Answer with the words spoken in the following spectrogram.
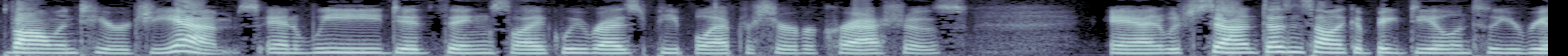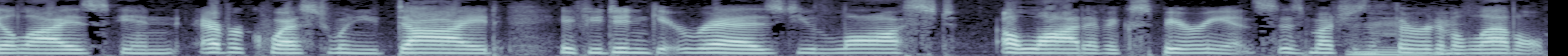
volunteer GMs. And we did things like we resed people after server crashes. And which sound doesn't sound like a big deal until you realize in EverQuest when you died, if you didn't get resed, you lost a lot of experience, as much as a third of a mm-hmm. level.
